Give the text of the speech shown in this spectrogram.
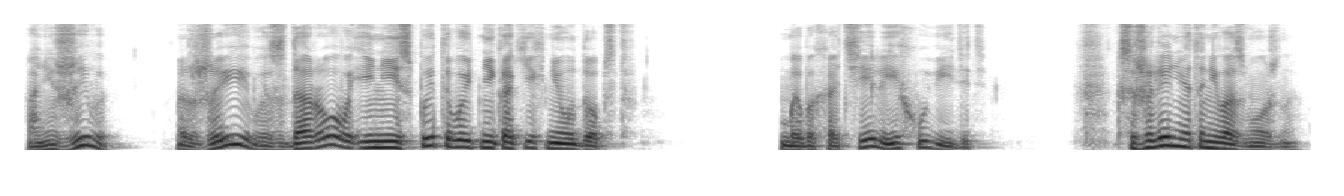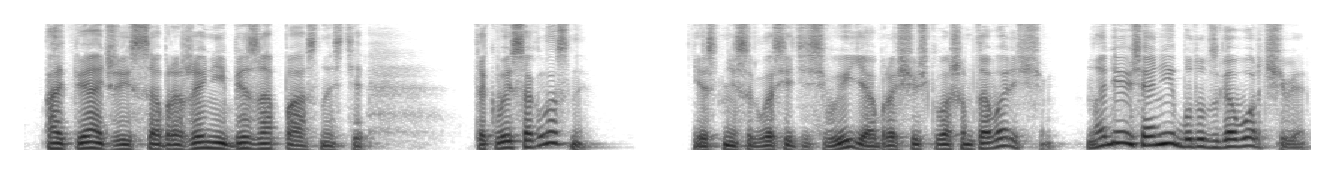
Они живы? Живы, здоровы и не испытывают никаких неудобств. Мы бы хотели их увидеть. К сожалению, это невозможно. Опять же, из соображений безопасности. Так вы согласны? Если не согласитесь вы, я обращусь к вашим товарищам. Надеюсь, они будут сговорчивее.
